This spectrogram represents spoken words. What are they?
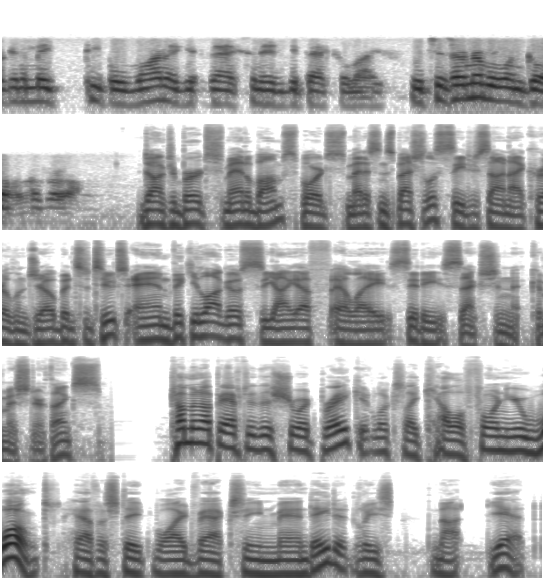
are going to make people want to get vaccinated, get back to life, which is our number one goal overall. Dr. Bert Mandelbaum, sports medicine specialist, Cedar Sinai Kerlan Jobe Institute, and Vicki Lagos, CIF LA City Section Commissioner. Thanks. Coming up after this short break, it looks like California won't have a statewide vaccine mandate, at least not yet.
